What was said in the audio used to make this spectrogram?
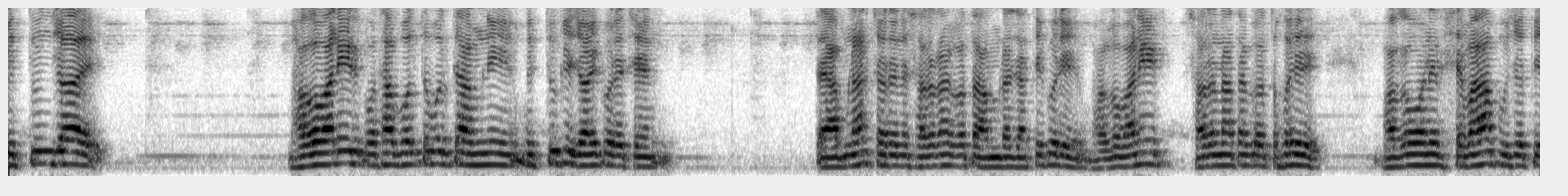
মৃত্যুঞ্জয় ভগবানের কথা বলতে বলতে আপনি মৃত্যুকে জয় করেছেন, তাই আপনার চরণে শরণাগত, আমরা যাতে করে ভগবানের শরণাগত হয়ে ভগবানের সেবা পুজোতে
